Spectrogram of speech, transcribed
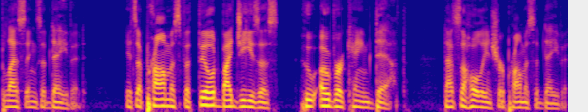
blessings of David. It's a promise fulfilled by Jesus who overcame death. That's the holy and sure promise of David.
